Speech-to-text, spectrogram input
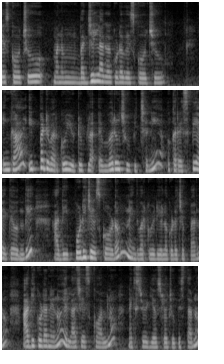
చేసుకోవచ్చు. మనం బజ్జీల్లాగా కూడా వేసుకోవచ్చు. ఇంకా ఇప్పటి వరకు యూట్యూబ్లో ఎవ్వరూ చూపించని ఒక రెసిపీ అయితే ఉంది. అది పొడి చేసుకోవడం నేను ఇదివరకు వీడియోలో కూడా చెప్పాను. అది కూడా నేను ఎలా చేసుకోవాలనో నెక్స్ట్ వీడియోస్లో చూపిస్తాను.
